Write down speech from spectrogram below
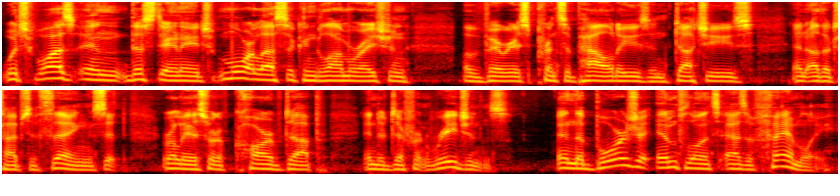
which was in this day and age more or less a conglomeration of various principalities and duchies and other types of things. It really is sort of carved up into different regions. And the Borgia influence as a family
